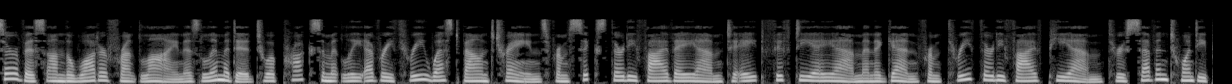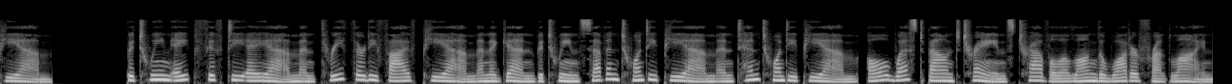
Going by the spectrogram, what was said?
Service on the waterfront line is limited to approximately every three westbound trains from 6.35 am to 8.50 am and again from 3.35 pm through 7.20 pm. Between 8.50 am and 3.35 pm and again between 7.20 pm and 10.20 pm, all westbound trains travel along the waterfront line.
